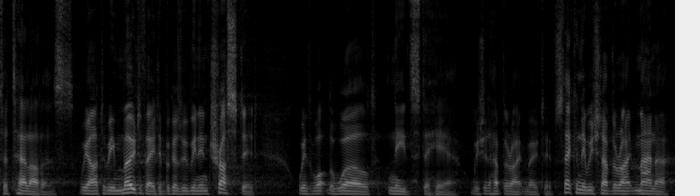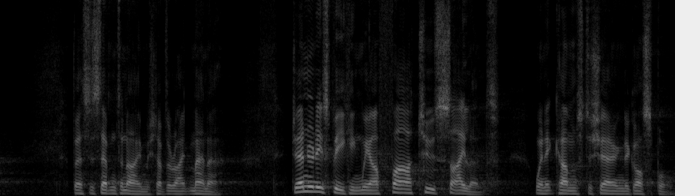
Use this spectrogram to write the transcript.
to tell others. We are to be motivated because we've been entrusted with what the world needs to hear. We should have the right motive. Secondly, we should have the right manner. Verses 7 to 9, we should have the right manner. Generally speaking, we are far too silent when it comes to sharing the gospel.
